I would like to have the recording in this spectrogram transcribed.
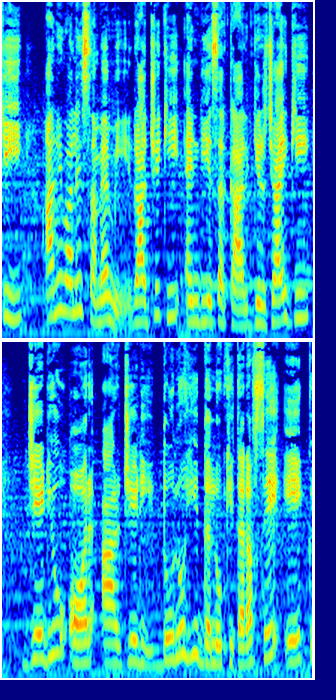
कि आने वाले समय में राज्य की एनडीए सरकार गिर जाएगी, जेडीयू और आरजेडी दोनों ही दलों की तरफ़ से एक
